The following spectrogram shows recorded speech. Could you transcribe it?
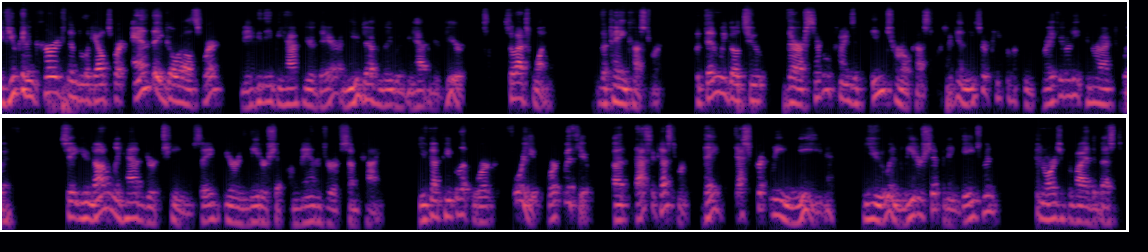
if you can encourage them to look elsewhere and they go elsewhere, maybe they'd be happier there and you definitely would be happier here. So that's one, the paying customer. But then we go to there are several kinds of internal customers. Again, these are people that we regularly interact with. So you not only have your team, say you're in leadership, a manager of some kind, you've got people that work for you, work with you. Uh, that's a customer. They desperately need you and leadership and engagement in order to provide the best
